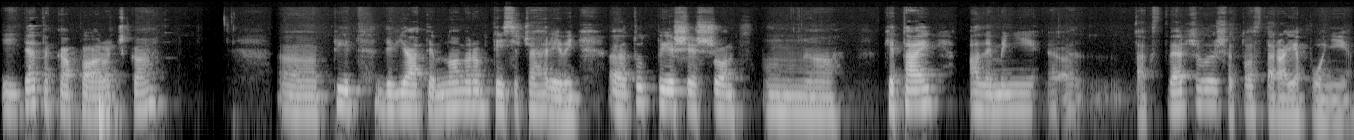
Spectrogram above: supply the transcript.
І йде така парочка е, під дев'ятим номером 1000 гривень. Е, Тут пише, що Китай, але мені так стверджували, що то стара Японія.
